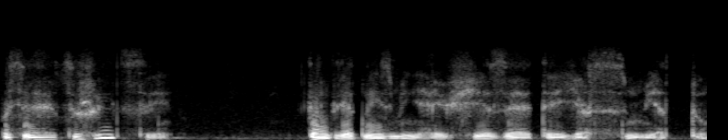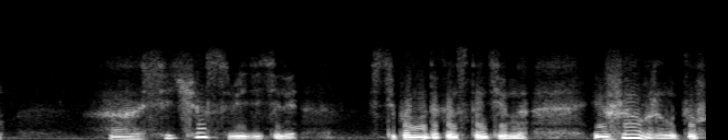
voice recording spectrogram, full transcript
поселяются жильцы, конкретно изменяющие за это ее смету. А сейчас, видите ли, Степанида Константиновна и Жаворонков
